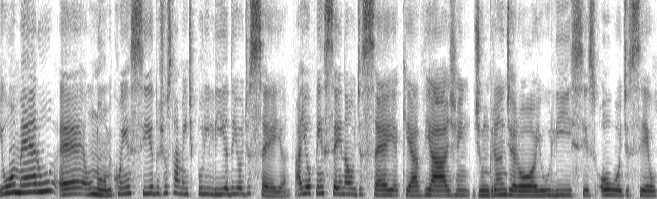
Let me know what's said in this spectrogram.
E o Homero é um nome conhecido justamente por Ilíada e Odisseia. Aí eu pensei na Odisseia, que é a viagem de um grande herói, Ulisses ou Odisseu,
